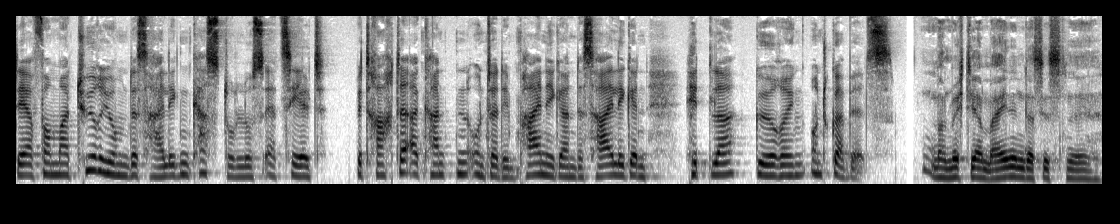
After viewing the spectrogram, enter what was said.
der vom Martyrium des heiligen Castulus erzählt. Betrachter erkannten unter den Peinigern des Heiligen Hitler, Göring und Goebbels. Man möchte ja meinen, das ist eine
